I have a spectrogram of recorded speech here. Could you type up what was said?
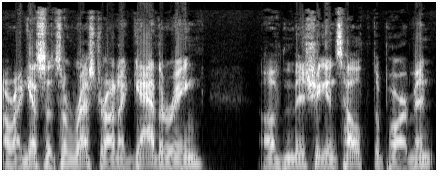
I guess it's a restaurant, a gathering of Michigan's health department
